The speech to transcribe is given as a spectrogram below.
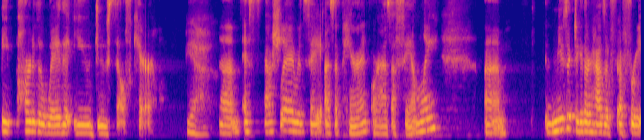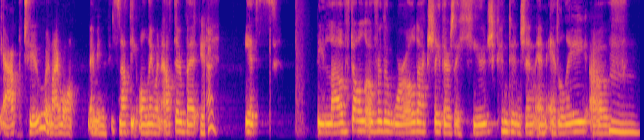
be part of the way that you do self care. Yeah. Um, especially, I would say, as a parent or as a family. Um, Music Together has a, a, free app too, and I won't, I mean, it's not the only one out there, but yeah. it's beloved all over the world. Actually, there's a huge contingent in Italy of mm.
